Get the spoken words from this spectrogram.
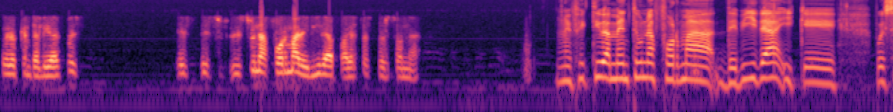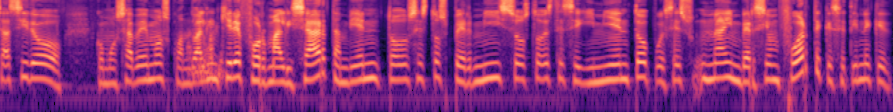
pero que en realidad pues es, es, es una forma de vida para estas personas. Efectivamente, una forma de vida y que pues ha sido, como sabemos, cuando alguien quiere formalizar también todos estos permisos, todo este seguimiento, pues es una inversión fuerte que se tiene que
